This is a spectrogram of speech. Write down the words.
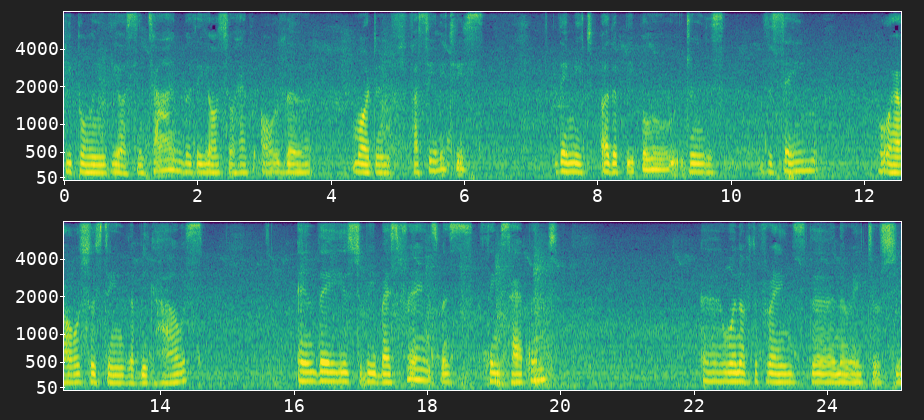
people in the Austen time, but they also have all the modern facilities. They meet other people doing this, the same, who are also staying in the big house. And they used to be best friends, but things happened. Uh, one of the friends, the narrator, she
